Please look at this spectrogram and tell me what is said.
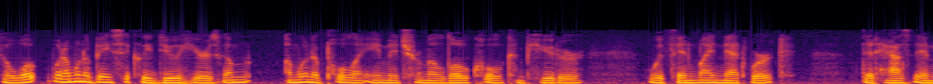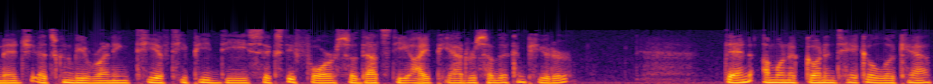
So what, what I'm going to basically do here is I'm, I'm going to pull an image from a local computer within my network that has the image. It's going to be running TFTPD64, so that's the IP address of the computer. Then I'm going to go and take a look at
